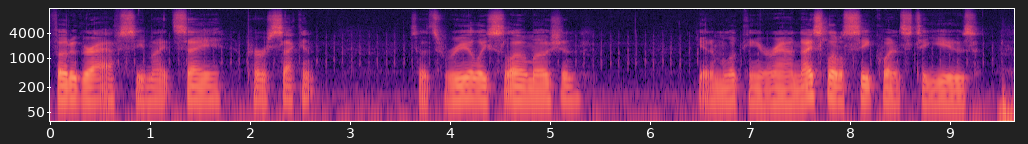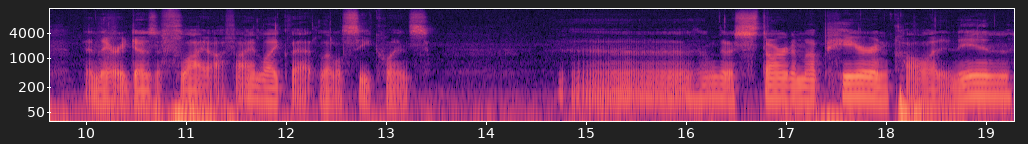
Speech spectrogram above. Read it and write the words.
photographs, you might say, per second. So it's really slow motion. Get him looking around. Nice little sequence to use. And there he does a fly off. I like that little sequence. Uh, I'm going to start him up here and call it an in.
